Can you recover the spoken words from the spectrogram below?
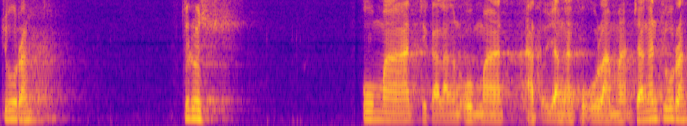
curang. Terus umat, di kalangan umat, atau yang ngaku ulama, jangan curang.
